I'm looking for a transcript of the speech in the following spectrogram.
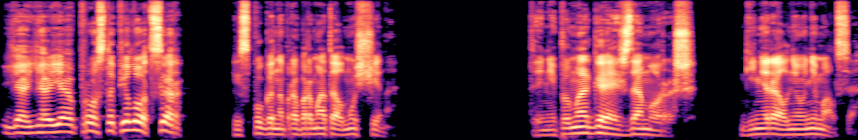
Я, я, я просто пилот, сэр, испуганно пробормотал мужчина. Ты не помогаешь, заморож. Генерал не унимался.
